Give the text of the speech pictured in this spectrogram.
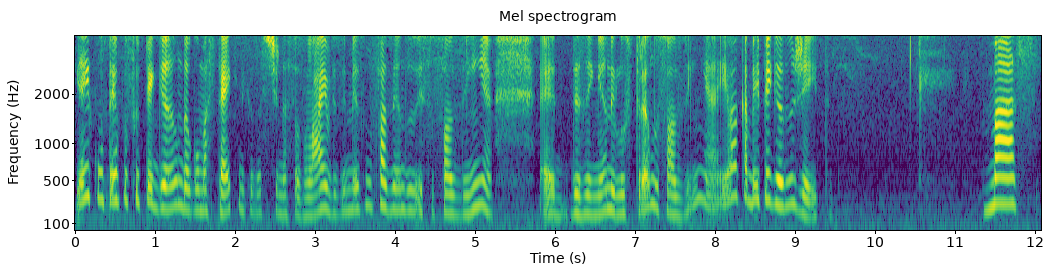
E aí, com o tempo, eu fui pegando algumas técnicas, assistindo essas lives, e mesmo fazendo isso sozinha, é, desenhando, ilustrando sozinha, eu acabei pegando o jeito. Mas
